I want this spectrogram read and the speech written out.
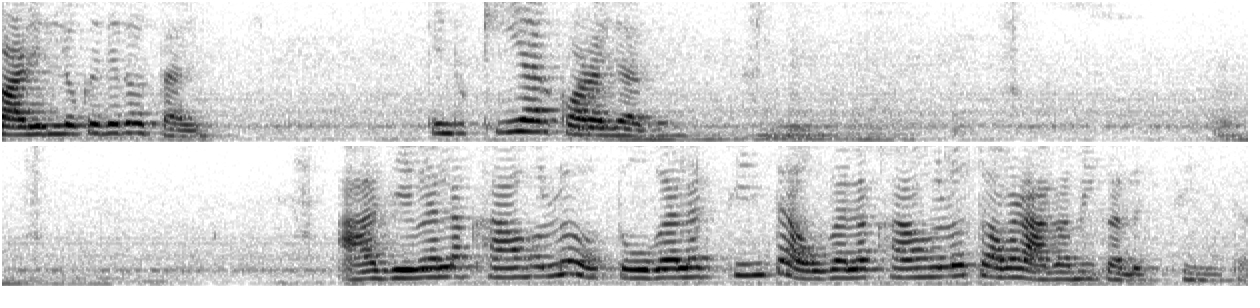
বাড়ির লোকেদেরও তাই। কিন্তু কি আর করা যাবে? আজ এবেলা খাওয়া হলো, তো ওবেলার চিন্তা ওবেলা খাওয়া হলো তো আবার আগামীকালের চিন্তা।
